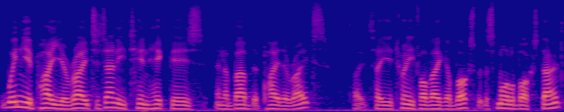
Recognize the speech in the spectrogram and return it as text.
when you pay your rates, it's only 10 hectares and above that pay the rates. So, so your 25 acre blocks, but the smaller blocks don't.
